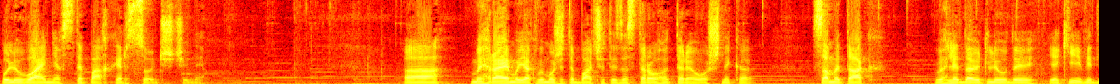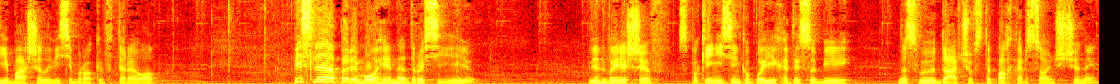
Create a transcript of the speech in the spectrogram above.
Полювання в степах Херсонщини. А, Ми граємо, як ви можете бачити, за старого ТРОшника. Саме так виглядають люди, які від'їбашили 8 років в ТРО. Після перемоги над Росією він вирішив спокійнісінько поїхати собі на свою дачу в степах Херсонщини.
